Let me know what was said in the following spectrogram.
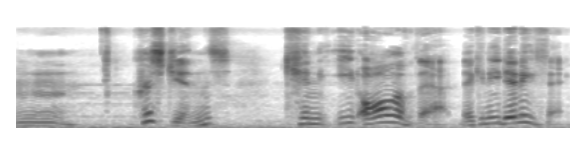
mm, Christians can eat all of that. They can eat anything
